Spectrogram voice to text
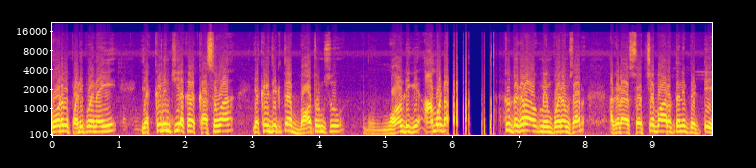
గోడలు పడిపోయినాయి. ఎక్కడి నుంచి అక్కడ కసవ ఎక్కడ చెక్తే బాత్రూమ్స్ వాంటికి ఆ మాట దగ్గర మేము పోయినాం సార్. అక్కడ స్వచ్ఛ భారత్ అని పెట్టి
